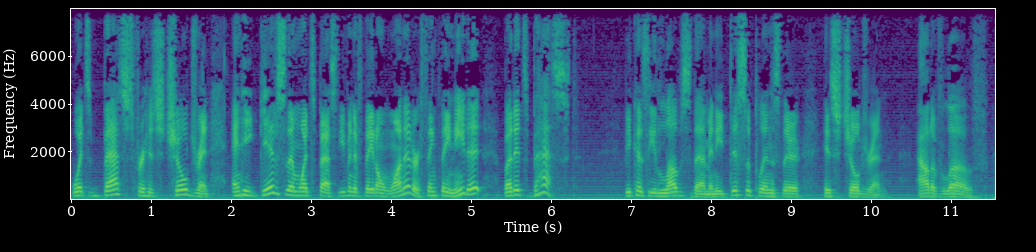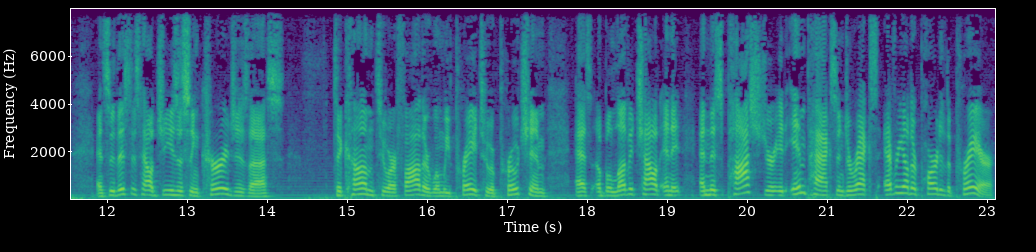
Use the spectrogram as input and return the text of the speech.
what's best for his children. And he gives them what's best, even if they don't want it or think they need it, but it's best because he loves them and he disciplines their, his children out of love. And so, this is how Jesus encourages us to come to our Father when we pray, to approach Him as a beloved child. And, it, and this posture, it impacts and directs every other part of the prayer.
